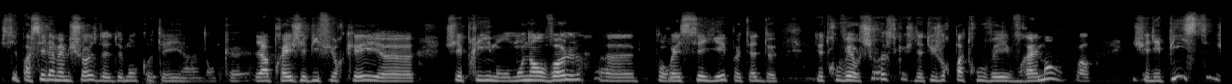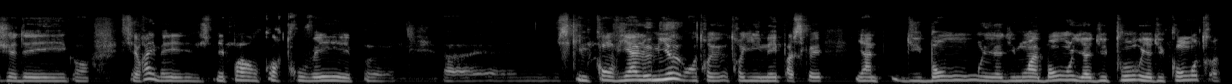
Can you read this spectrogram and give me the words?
c'est passé la même chose de, mon côté. hein. donc, et après, j'ai bifurqué, j'ai pris mon, mon envol pour essayer peut-être de, de trouver autre chose que je n'ai toujours pas trouvé vraiment. quoi. J'ai des pistes, j'ai des, c'est vrai, mais je n'ai pas encore trouvé euh, euh, ce qui me convient le mieux entre, entre guillemets, parce que il y a du bon, il y a du moins bon, il y a du pour, il y a du contre,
